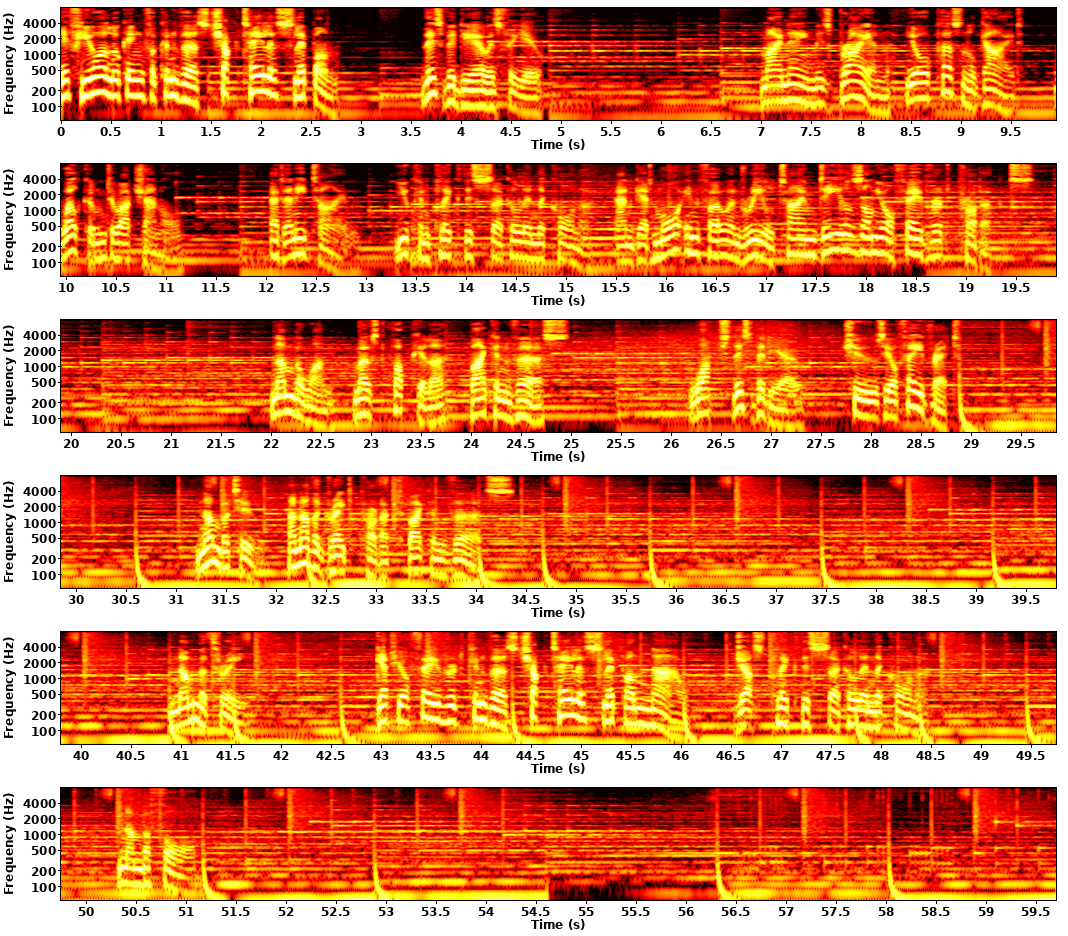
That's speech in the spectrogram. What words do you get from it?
If you're looking for Converse Chuck Taylor slip-on, this video is for you. My name is Brian, your personal guide. Welcome to our channel. At any time, you can click this circle in the corner and get more info and real-time deals on your favorite products. Number 1, Most Popular, by Converse. Watch this video. Choose your favorite. Number 2, another great product by Converse. Number 3. Get your favorite Converse Chuck Taylor slip-on now. Just click this circle in the corner. Number 4.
